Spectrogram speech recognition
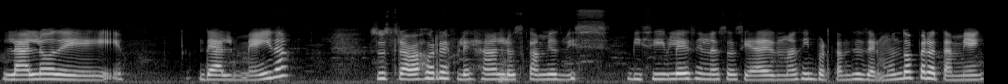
Lalo de, de Almeida. Sus trabajos reflejan los cambios visibles en las sociedades más importantes del mundo, pero también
